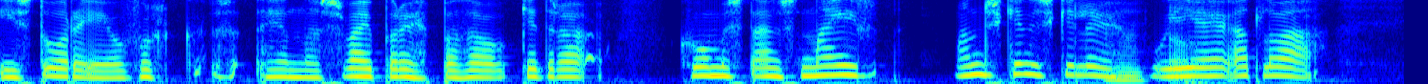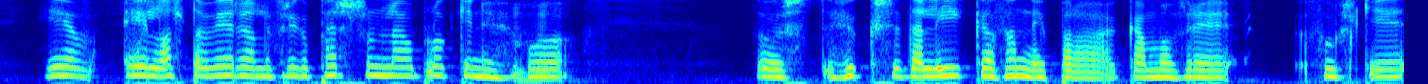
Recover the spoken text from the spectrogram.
í story og fólk hérna svæpar upp að þá getur að komist aðeins nær mannskinni skilur Mhm, og ég allavega hef eiginlega alltaf verið alveg frekar persónlega á blogginu Mhm. og þú veist, hugsa þetta líka þannig bara gaman fyrir fólki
